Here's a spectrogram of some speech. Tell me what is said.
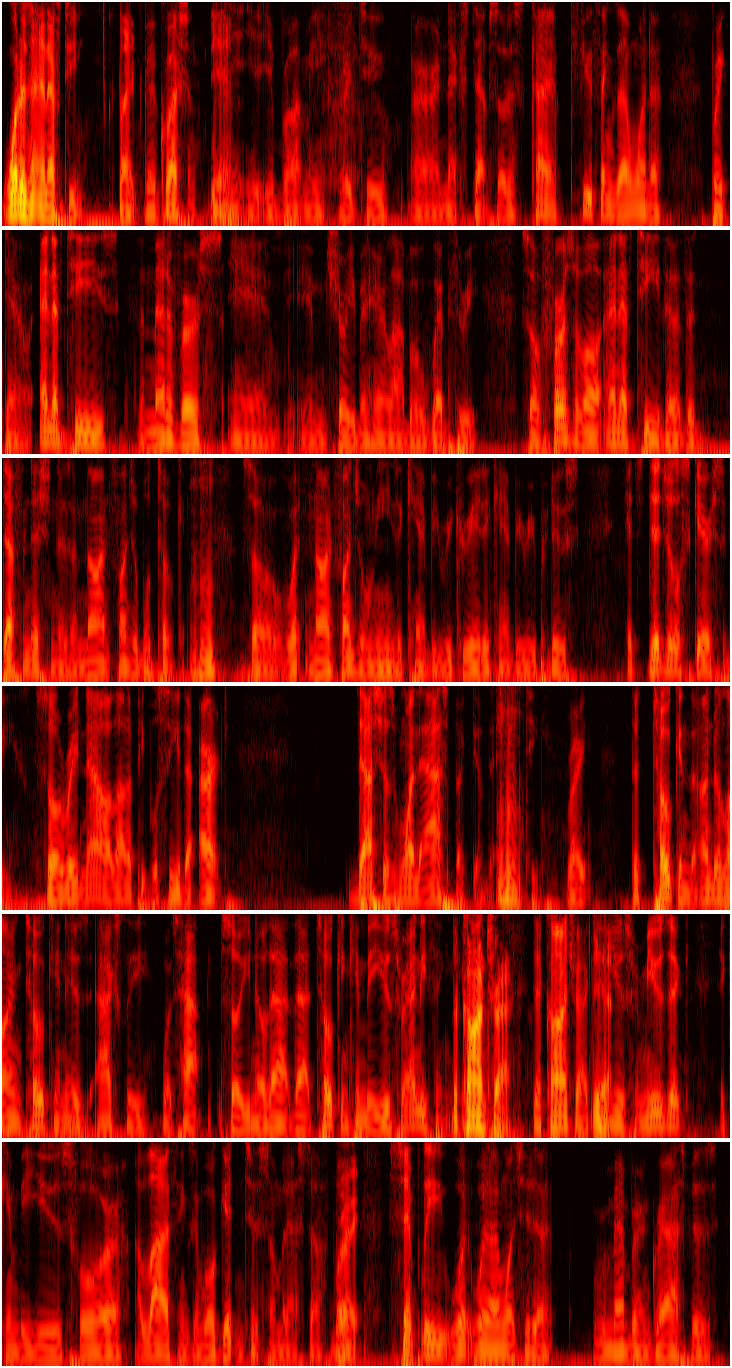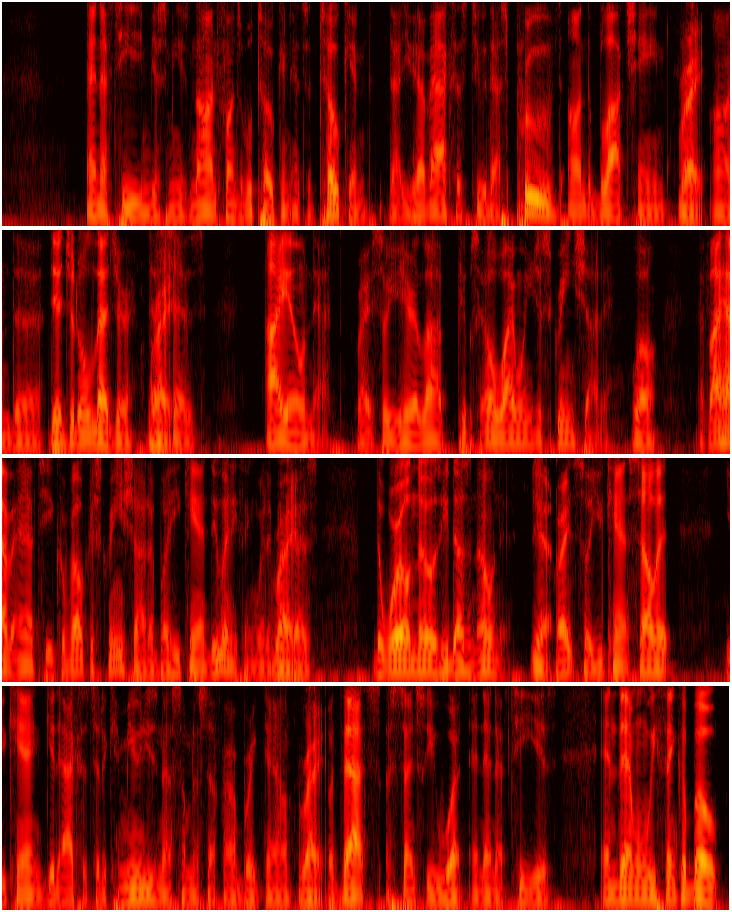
what is an NFT? Like, Good question. Yeah. You, you brought me right to our next step. So there's kind of a few things I want to break down: NFTs, the metaverse, and I'm sure you've been hearing a lot about Web three. So first of all, NFT, the the definition is a non fungible token. mm-hmm. So what non fungible means? It can't be recreated, can't be reproduced. It's digital scarcity. So right now, a lot of people see the art. That's just one aspect of the Mhm. NFT, right? The token, the underlying token, is actually what's happening. So you know that that token can be used for anything. It the contract. the contract can Yeah. be used for music. It can be used for a lot of things, and we'll get into some of that stuff. But right. simply, what what I want you to remember and grasp is NFT just means non fungible token. It's a token that you have access to that's proved on the blockchain Right. on the digital ledger that Right. says I own that, right? So you hear a lot of people say, "Oh, why won't you just screenshot it?" Well, if I have an NFT, Corvell could screenshot it, but he can't do anything with it Right. because the world knows he doesn't own it, Yeah. right? So you can't sell it, you can't get access to the communities, and that's some of the stuff I'll break down. Right. But that's essentially what an NFT is. And then when we think about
